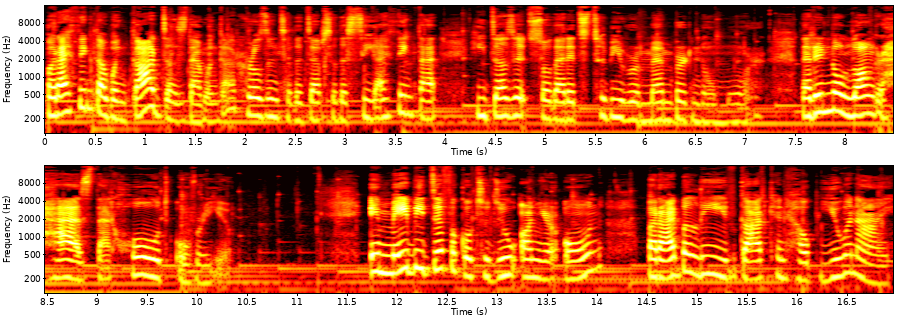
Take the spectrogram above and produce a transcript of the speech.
But I think that when God does that, when God hurls into the depths of the sea, I think that He does it so that it's to be remembered no more, that it no longer has that hold over you. It may be difficult to do on your own, but I believe God can help you and I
